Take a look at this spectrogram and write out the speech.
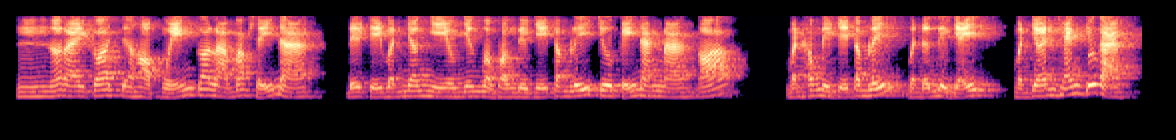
Ừ, ở đây có họp Nguyễn có làm bác sĩ nè điều trị bệnh nhân nhiều nhưng mà phần điều trị tâm lý chưa kỹ năng nè. Đó mình không điều trị tâm lý mình đừng điều trị mình cho ánh sáng trước à.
